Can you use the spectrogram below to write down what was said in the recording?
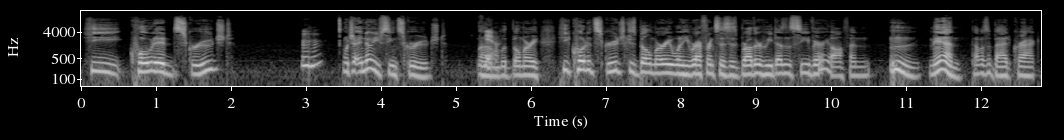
he quoted scrooged Mhm. which i know you've seen scrooged um, Yeah. with bill murray he quoted scrooge because bill murray when he references his brother who he doesn't see very often man that was a bad crack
